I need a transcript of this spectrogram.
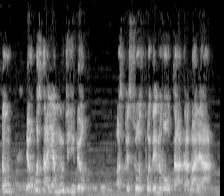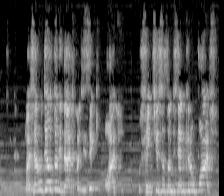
Então, eu gostaria muito de ver as pessoas podendo voltar a trabalhar. Mas eu não tenho autoridade para dizer que pode. Os cientistas estão dizendo que não pode.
